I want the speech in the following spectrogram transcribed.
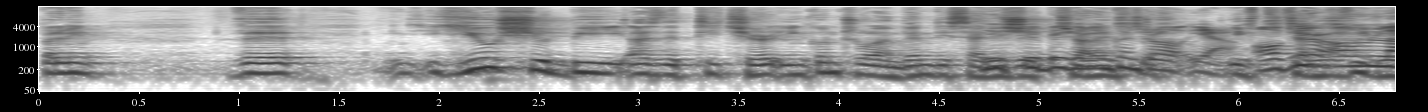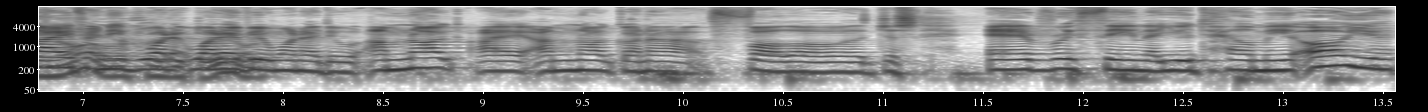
But I mean, the you should be as the teacher in control, and then decide. you should be in control yeah of your own for you or life and if what, you do it whatever you want to do i'm not i i'm not gonna follow just everything that you tell me oh you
